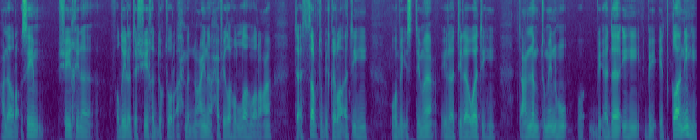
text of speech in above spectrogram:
على رأسهم شيخنا فضيلة الشيخ الدكتور أحمد نعينة حفظه الله ورعاه. تأثرت بقراءته وباستماع إلى تلاواته تعلمت منه بأدائه بإتقانه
